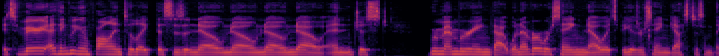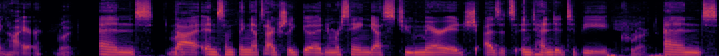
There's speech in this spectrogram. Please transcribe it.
It's very, I think we can fall into like, this is a no, no, no, no. And just remembering that whenever we're saying no, it's because we're saying yes to something higher. Right. And that, right. and something that's actually good. And we're saying yes to marriage as it's intended to be. Correct. And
